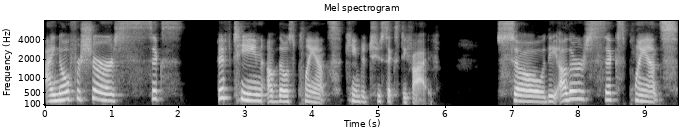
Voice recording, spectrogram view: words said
I know for sure six, 15 of those plants came to 265. So the other six plants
